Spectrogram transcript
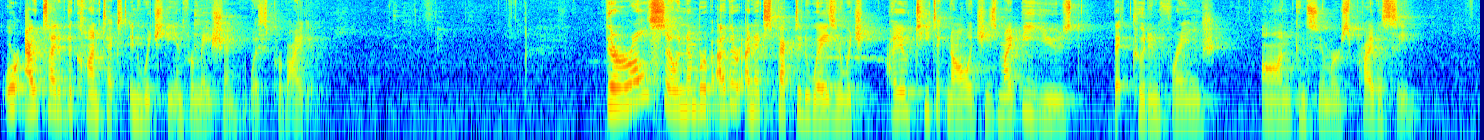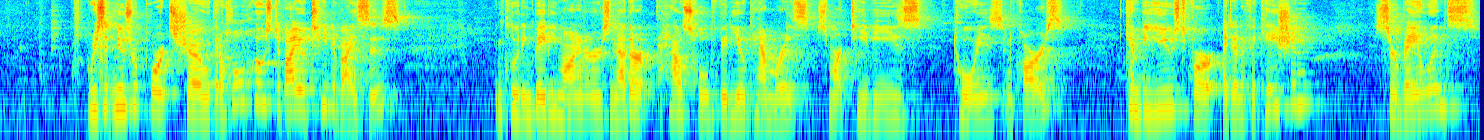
or outside of the context in which the information was provided. There are also a number of other unexpected ways in which IoT technologies might be used that could infringe on consumers' privacy. Recent news reports show that a whole host of IoT devices, including baby monitors and other household video cameras, smart TVs, toys, and cars, can be used for identification, surveillance,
